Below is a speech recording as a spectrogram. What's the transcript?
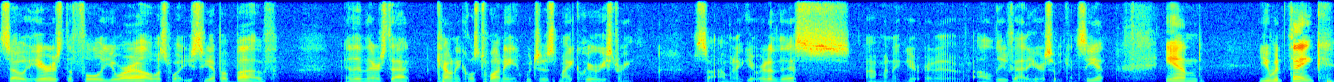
So here's the full URL was what you see up above, and then there's that count equals 20, which is my query string. So I'm going to get rid of this. I'm going to get rid of, I'll leave that here so we can see it. And you would think,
